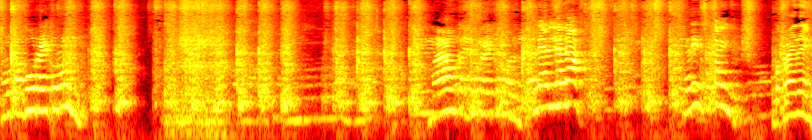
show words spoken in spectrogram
mang kaguray ko ron. Mang kaguray ko ron. Dali, ali na. Dali, sakay. Bakray na eh.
